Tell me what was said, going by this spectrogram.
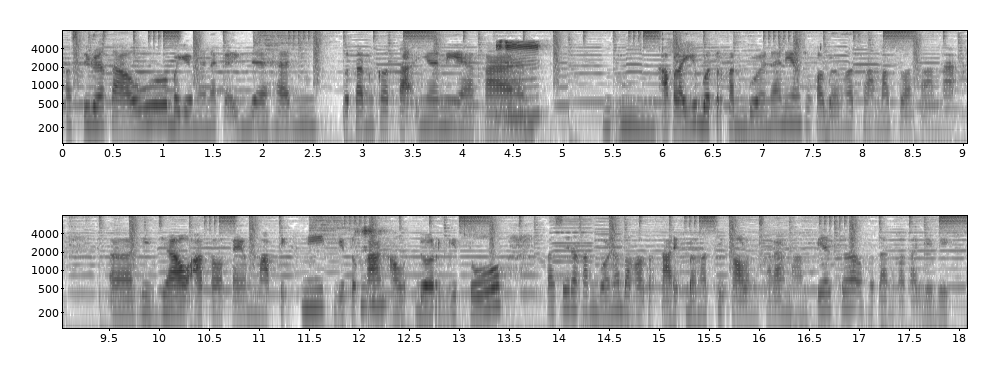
pasti udah tahu bagaimana keindahan hutan kotanya nih ya kan. Mm. Mm-mm. Apalagi buat rekan buana nih yang suka banget sama suasana eh, hijau atau tema piknik gitu kan, outdoor gitu. Pasti rekan buana bakal tertarik banget sih kalau misalnya mampir ke hutan kota GBK.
